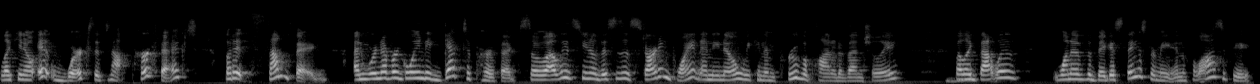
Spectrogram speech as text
like you know it works. It's not perfect but it's something and we're never going to get to perfect. So at least you know this is a starting point and you know we can improve upon it eventually. But like that was one of the biggest things for me in philosophy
